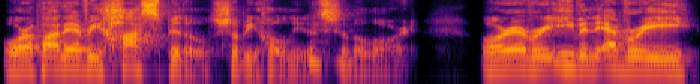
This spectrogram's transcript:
or upon every hospital shall be holiness to mm-hmm. the Lord, or every even every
